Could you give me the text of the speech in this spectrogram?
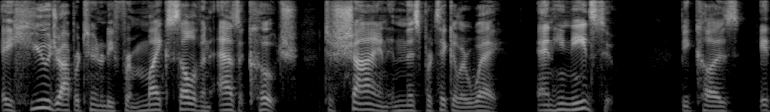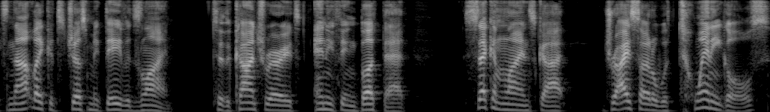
a huge opportunity for Mike Sullivan as a coach to shine in this particular way, and he needs to, because it's not like it's just McDavid's line. To the contrary, it's anything but that. Second line's got Draisaitl with 20 goals.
